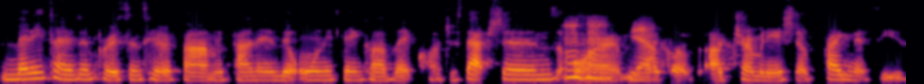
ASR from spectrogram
many times in persons hear family planning, they only think of like contraceptions mm-hmm, or yeah. medical or termination of pregnancies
